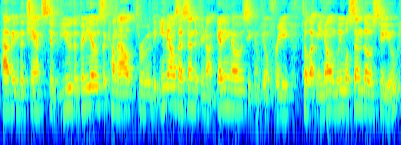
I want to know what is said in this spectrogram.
having the chance to view the videos that come out through the emails I send. If you're not getting those, you can feel free to let me know, and we will send those to you.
